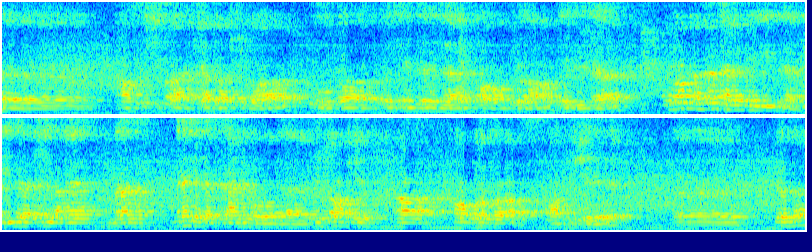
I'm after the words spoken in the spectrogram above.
Ee, hansı ki sahibkarlar ki var, klubda öz endirimləri falan filan edirlər. Onlar məndən tələb edirlər. Deyirlər ki, yəni mən nə qədər əmin ola bilərəm ki, tutaq ki, autoqaz, APK, e, belə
